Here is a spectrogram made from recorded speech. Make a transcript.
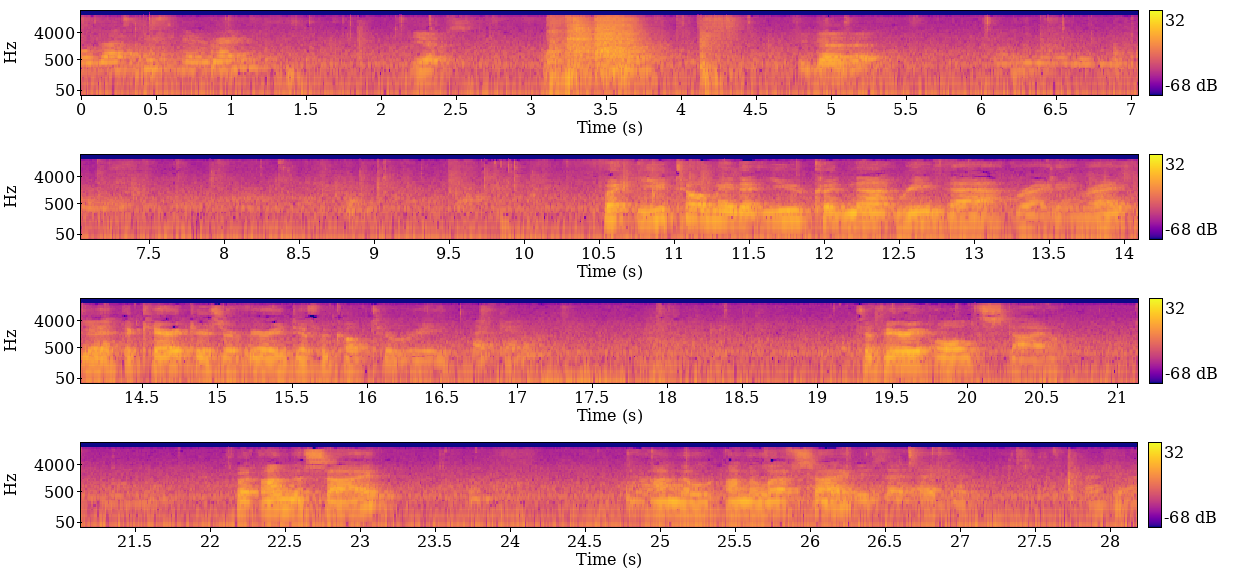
Oh, that's his handwriting? Yes. Uh, a But you told me that you could not read that writing, right? Yeah. That the characters are very difficult to read. I can. It's a very old style. But on the side, on the on the left side, This side I can. Actually, I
